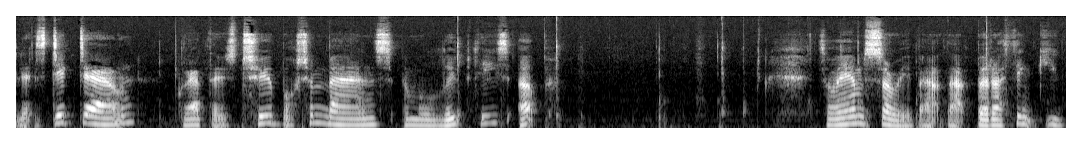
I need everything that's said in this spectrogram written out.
let's dig down grab those two bottom bands and we'll loop these up. So I am sorry about that but I think you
